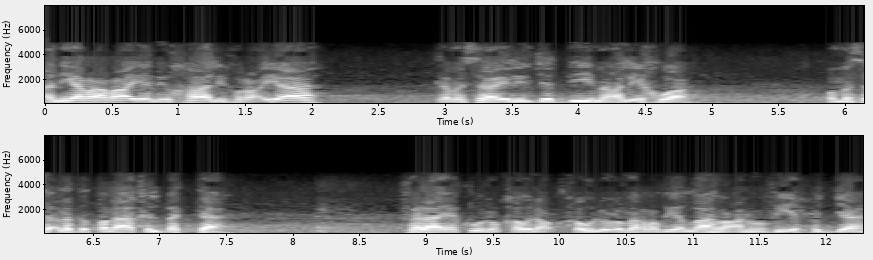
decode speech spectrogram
أن يرى رأيا يخالف رأياه كمسائل الجد مع الإخوة ومسألة طلاق البتة. فلا يكون قول, قول عمر رضي الله عنه فيه حجة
